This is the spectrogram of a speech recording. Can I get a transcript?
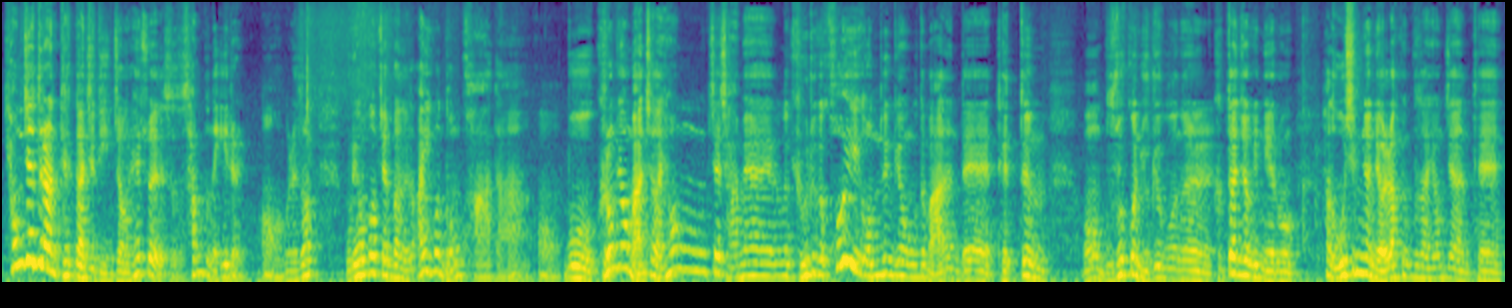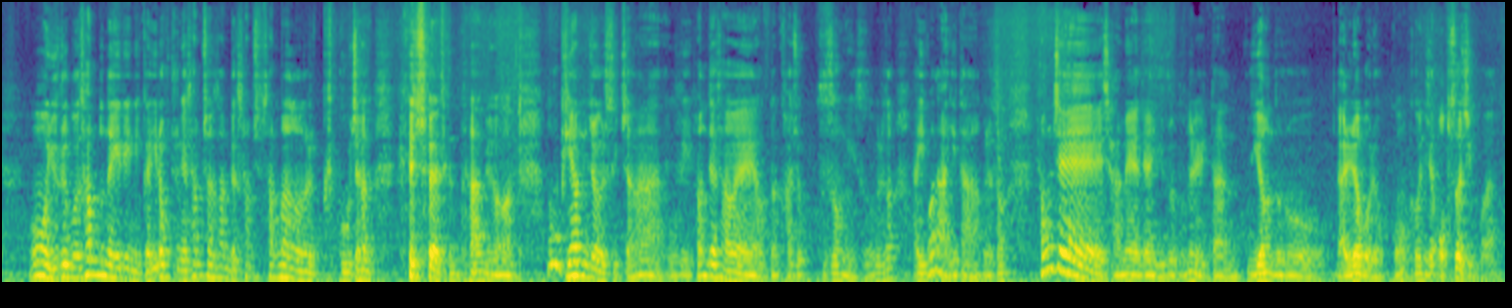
형제들한테까지도 인정을 해줘야 됐어서 3분의 1을. 어, 그래서 우리 헌법재판에서 아 이건 너무 과하다. 어, 뭐 그런 경우 많잖아. 형제 자매는 교류가 거의 없는 경우도 많은데 대뜸 어, 무조건 유류분을 극단적인 예로 한 50년 연락 끊고 산 형제한테 어, 유류분 3분의 1이니까 1억 중에 3,333만 원을 그 보장해줘야 된다 하면 너무 비합리적일 수 있잖아. 우리 현대사회의 어떤 가족 구성이 있어서. 그래서, 아, 이건 아니다. 그래서 형제 자매에 대한 유류분을 일단 위헌으로 날려버렸고, 그건 이제 없어진 거야.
